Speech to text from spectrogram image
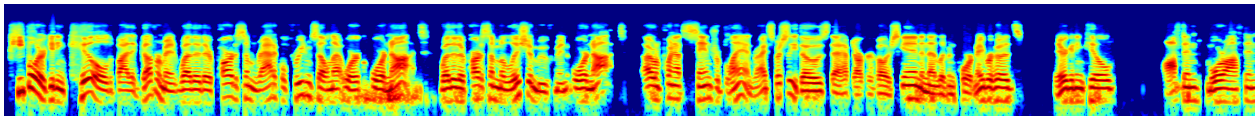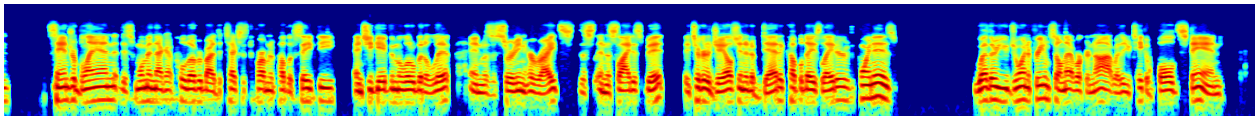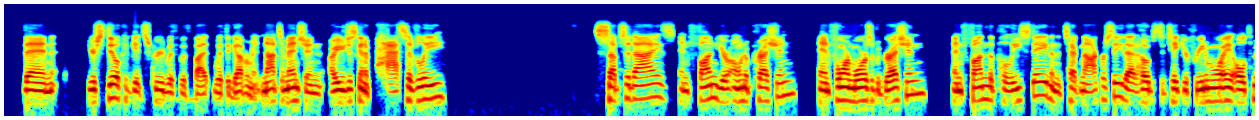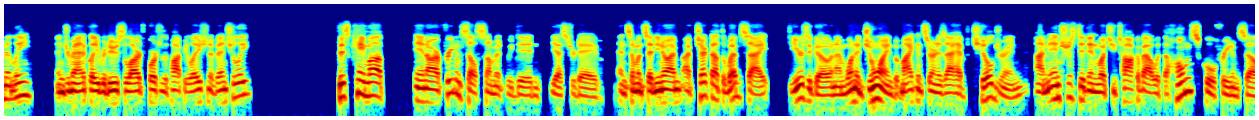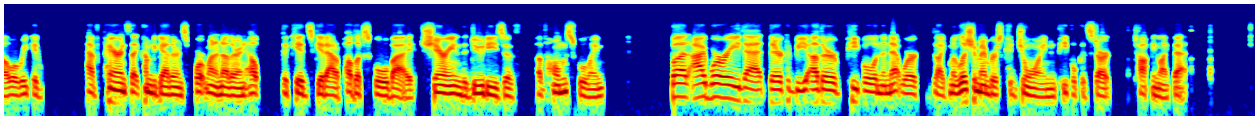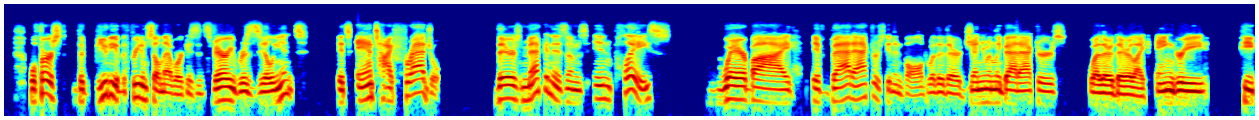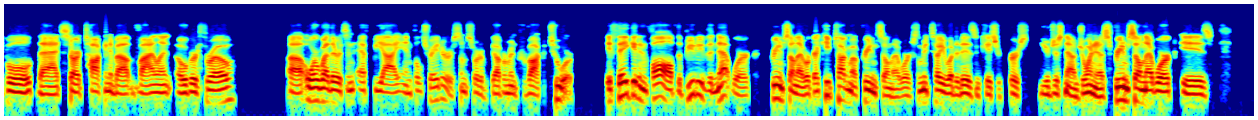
People are getting killed by the government, whether they're part of some radical freedom cell network or not, whether they're part of some militia movement or not. I want to point out Sandra Bland, right? Especially those that have darker color skin and that live in poor neighborhoods. They're getting killed often, more often. Sandra Bland, this woman that got pulled over by the Texas Department of Public Safety, and she gave them a little bit of lip and was asserting her rights in the slightest bit. They took her to jail. She ended up dead a couple days later. The point is, whether you join a Freedom Cell network or not, whether you take a bold stand, then you still could get screwed with with with the government. Not to mention, are you just going to passively subsidize and fund your own oppression and foreign wars of aggression and fund the police state and the technocracy that hopes to take your freedom away ultimately and dramatically reduce a large portion of the population eventually. This came up in our Freedom Cell Summit we did yesterday. And someone said, You know, i have checked out the website years ago and I want to join, but my concern is I have children. I'm interested in what you talk about with the homeschool Freedom Cell, where we could have parents that come together and support one another and help the kids get out of public school by sharing the duties of, of homeschooling. But I worry that there could be other people in the network, like militia members, could join and people could start talking like that. Well, first, the beauty of the Freedom Cell Network is it's very resilient, it's anti fragile. There's mechanisms in place whereby if bad actors get involved, whether they're genuinely bad actors, whether they're like angry people that start talking about violent overthrow, uh, or whether it's an FBI infiltrator or some sort of government provocateur. If they get involved, the beauty of the network, Freedom Cell Network, I keep talking about Freedom Cell Networks. Let me tell you what it is in case you're first, you're just now joining us. Freedom Cell Network is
